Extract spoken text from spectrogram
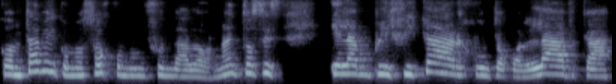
contame cómo sos como un fundador, ¿no? Entonces, el amplificar junto con LAVCA,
